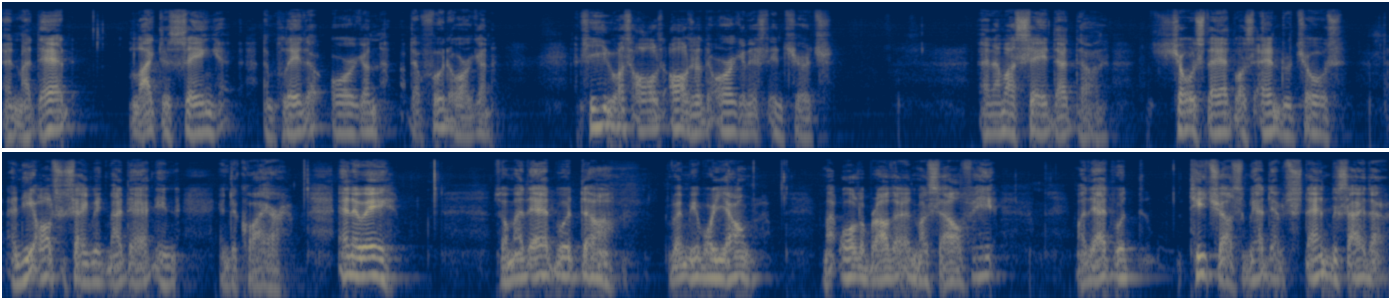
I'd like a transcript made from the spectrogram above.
And my dad liked to sing and play the organ, the foot organ. He was also the organist in church. And I must say that uh, Joe's dad was Andrew Johs. And he also sang with my dad in, in the choir. Anyway, so my dad would, uh, when we were young, my older brother and myself, he, my dad would teach us. We had to stand beside the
